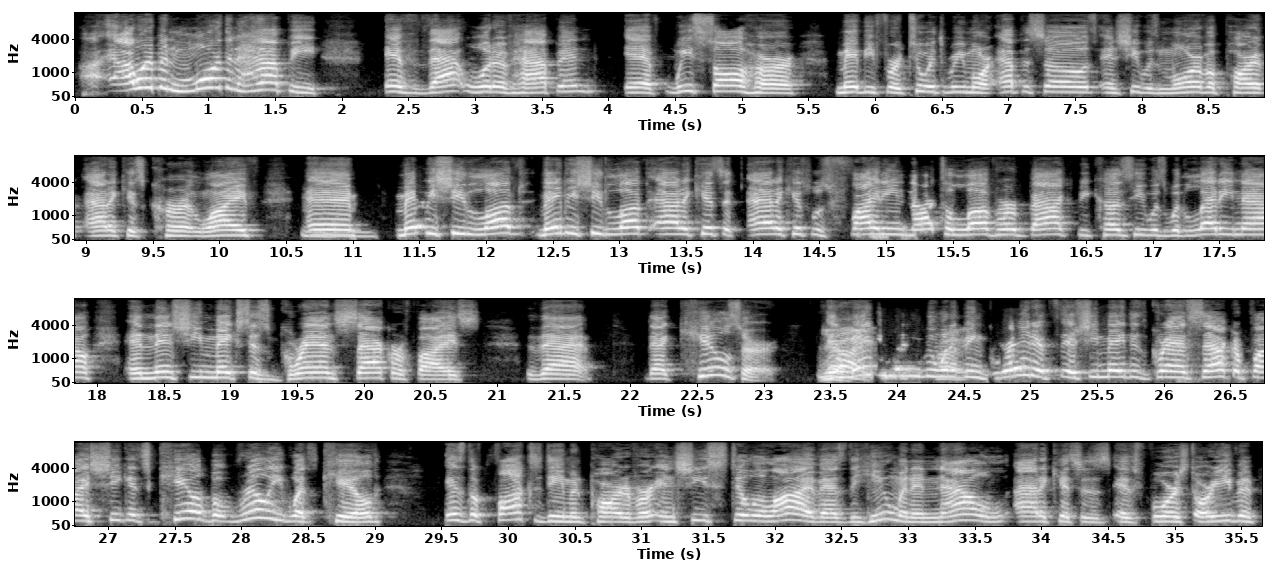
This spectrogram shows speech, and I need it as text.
I, I would have been more than happy if that would have happened. If we saw her maybe for two or three more episodes, and she was more of a part of Atticus' current life, and hmm. maybe she loved maybe she loved Atticus and Atticus was fighting not to love her back because he was with Letty now and then she makes this grand sacrifice that that kills her. Then Right. maybe what even would have been great if, if she made this grand sacrifice, she gets killed, but really what's killed is the fox demon part of her, and she's still alive as the human. And now Atticus is, is forced, or even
